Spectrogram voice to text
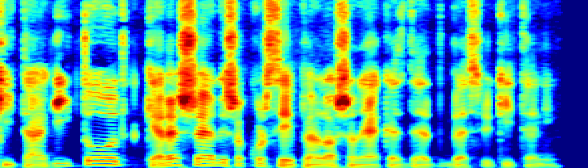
kitágítod, keresed, és akkor szépen lassan elkezded beszűkíteni.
